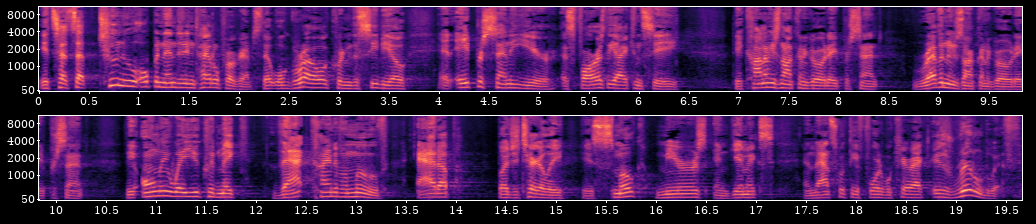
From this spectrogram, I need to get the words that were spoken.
It sets up two new open-ended entitle programs that will grow, according to the CBO, at 8% a year as far as the eye can see. The economy is not going to grow at 8%. Revenues aren't going to grow at 8%. The only way you could make that kind of a move add up budgetarily is smoke, mirrors, and gimmicks, and that's what the Affordable Care Act is riddled with.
